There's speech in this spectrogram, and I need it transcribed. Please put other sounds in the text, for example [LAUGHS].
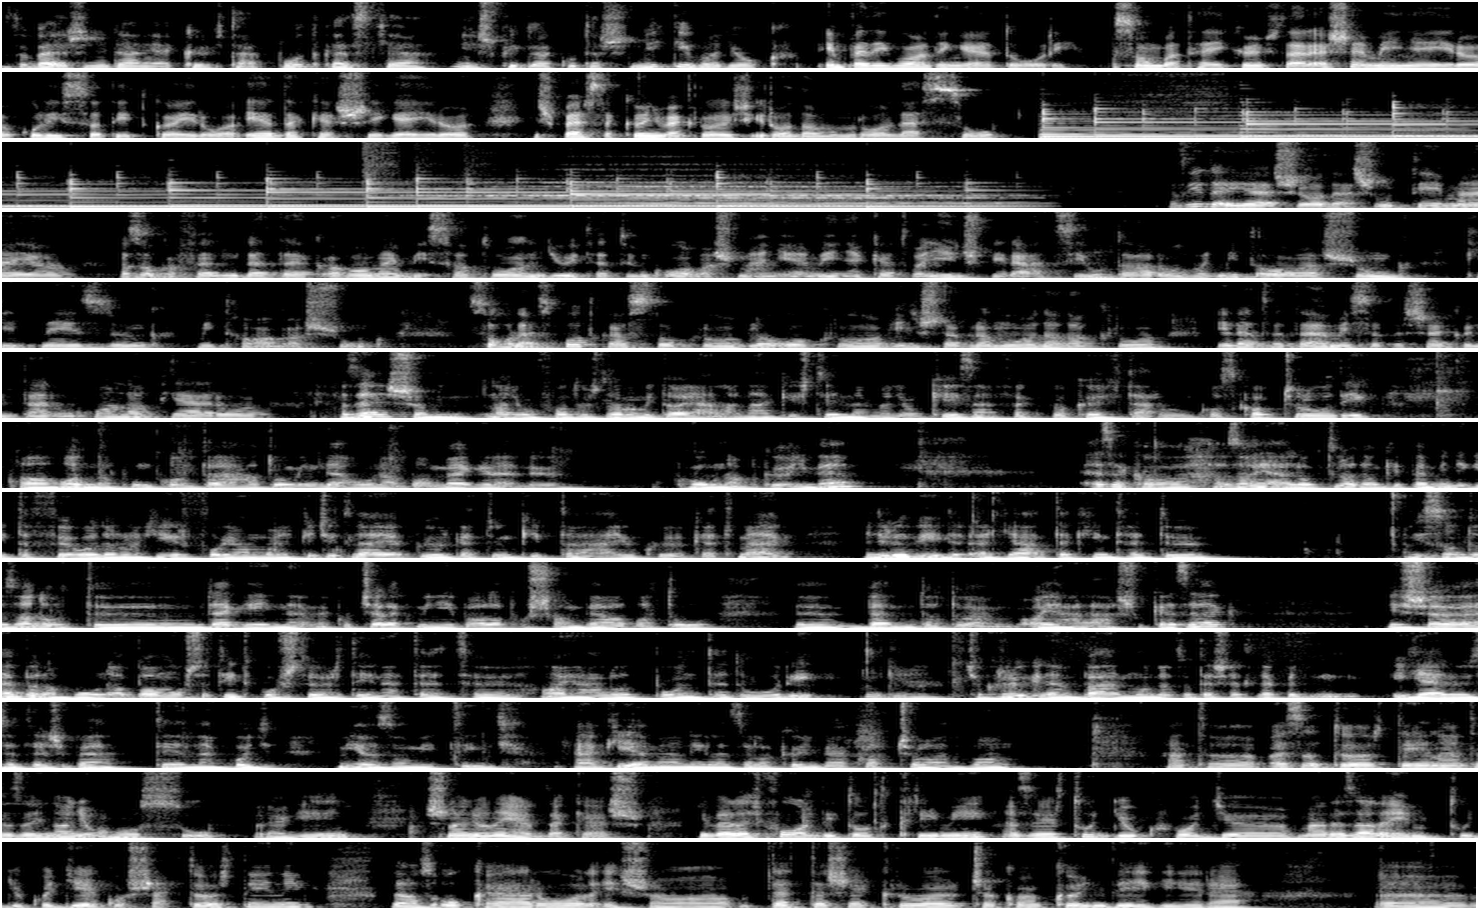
Ez a Berzsenyi Dániel könyvtár podcastje, én Spigler Kutasi Niki vagyok. Én pedig Waldinger Dóri. A Szombathelyi Könyvtár eseményeiről, kulisszatitkairól, érdekességeiről, és persze könyvekről és irodalomról lesz szó. Az idei első adásunk témája azok a felületek, ahol megbízhatóan gyűjthetünk olvasmányélményeket vagy inspirációt arról, hogy mit olvassunk, kit nézzünk, mit hallgassunk. Szó lesz podcastokról, blogokról, Instagram oldalakról, illetve természetesen könyvtárunk honlapjáról. Az első nagyon fontos dolog, amit ajánlanánk, és tényleg nagyon kézenfekvő a könyvtárunkhoz kapcsolódik, a honlapunkon található minden hónapban megjelenő hónapkönyve, ezek a, az ajánlók tulajdonképpen mindig itt a főoldalon a hírfolyamban, egy kicsit lejjebb görgetünk, itt találjuk őket meg. Egy rövid, egy áttekinthető, viszont az adott regénynek a cselekményébe alaposan beavató, bemutató ajánlásuk ezek. És ebben a hónapban most a titkos történetet ajánlott Ponte Dóri. Igen. Csak röviden pár mondatot esetleg, hogy így előzetesbe tényleg, hogy mi az, amit így kiemelnél ezzel a könyvvel kapcsolatban. Hát ez a történet, ez egy nagyon hosszú regény, és nagyon érdekes. Mivel egy fordított krimi, ezért tudjuk, hogy már az elején tudjuk, hogy gyilkosság történik, de az okáról és a tettesekről csak a könyv végére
